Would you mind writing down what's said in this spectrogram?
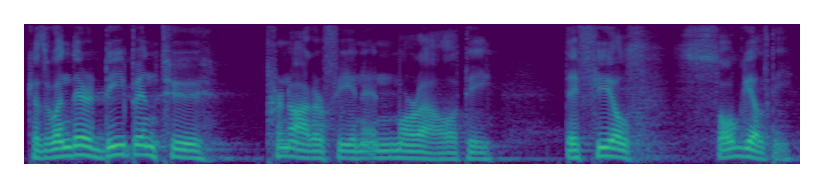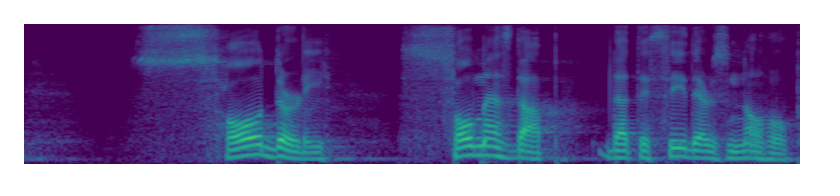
Because when they're deep into pornography and immorality, they feel so guilty so dirty, so messed up that they see there's no hope.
